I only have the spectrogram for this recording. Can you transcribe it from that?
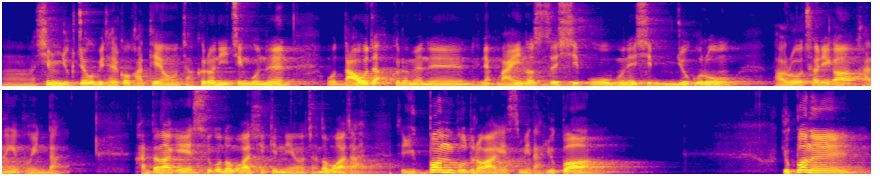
어, 16제곱이 될 것 같아요. 자, 그러니 이 친구는 뭐 나오자 그러면은 그냥 마이너스 15분의 16으로 바로 처리가 가능해 보인다. 간단하게 쓰고 넘어갈 수 있겠네요. 자, 넘어가자. 자, 6번 보도록 하겠습니다. 6번. 6번은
